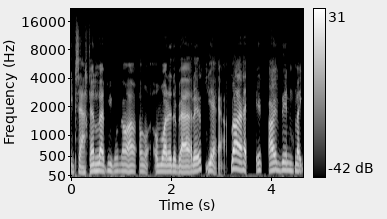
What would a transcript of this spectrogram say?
Exactly. and let people know I'm, I'm one of the baddest? Yeah. But if I've been like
